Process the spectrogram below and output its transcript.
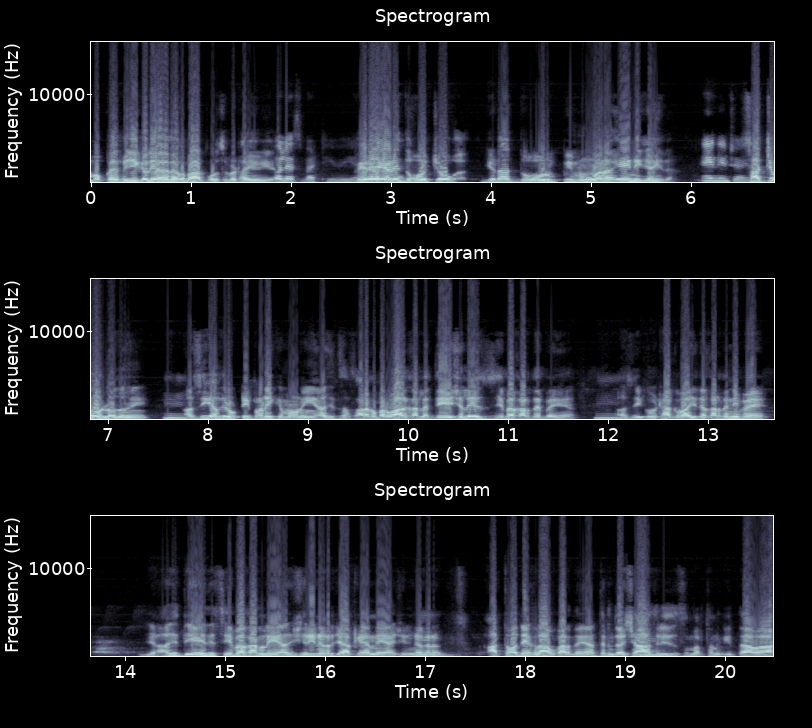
ਮੌਕੇ ਫਿਜ਼ੀਕਲੀ ਆ ਕੇ ਦੇਖੋ ਬਾਹਰ ਪੁਲਿਸ ਬਿਠਾਈ ਹੋਈ ਹੈ ਪੁਲਿਸ ਬੈਠੀ ਹੋਈ ਹੈ ਫਿਰ ਇਹ ਯਾਨੀ ਦੋ ਚੋ ਜਿਹੜਾ ਦੋ ਰੂਪੀ ਮੂੰਹ ਆ ਨਾ ਇਹ ਨਹੀਂ ਚਾਹੀਦਾ। ਇਹ ਨਹੀਂ ਚਾਹੀਦਾ। ਸੱਚ ਬੋਲੋ ਤੁਸੀਂ। ਅਸੀਂ ਆਪਣੀ ਰੋਟੀ ਪਾਣੀ ਕਮਾਉਣੀ ਆ ਅਸੀਂ ਸਾਰਾ ਕੁਝ ਬਰਬਾਦ ਕਰ ਲਿਆ। ਦੇਸ਼ ਲਈ ਸੇਵਾ ਕਰਦੇ ਪਏ ਆ। ਅਸੀਂ ਕੋਈ ਠੱਗਬਾਜ਼ੀ ਤਾਂ ਕਰਦੇ ਨਹੀਂ ਪਏ। ਅਸੀਂ ਦੇਸ਼ ਦੀ ਸੇਵਾ ਕਰਨ ਲਈ ਆ, ਅਸੀਂ ਸ਼੍ਰੀਨਗਰ ਜਾ ਕੇ ਆਨੇ ਆ ਸ਼੍ਰੀਨਗਰ ਅੱਤਵਾਦੀਆਂ ਖਿਲਾਫ ਕਰਦੇ ਆ। ਤਰਿੰਦਰ ਸ਼ਾਸਤਰੀ ਦਾ ਸਮਰਥਨ ਕੀਤਾ ਵਾ।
